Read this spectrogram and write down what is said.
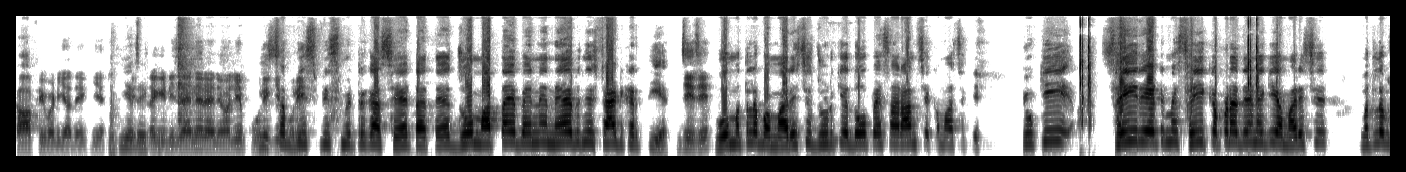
काफ़ी बढ़िया देखिए ये इस तरह देखिए। की डिजाइने रहने वाली है पूरी सब बीस बीस मीटर का सेट आता है जो माताएँ बहनें नया बिज़नेस स्टार्ट करती है जी जी। वो मतलब हमारे से जुड़ के दो पैसा आराम से कमा सकती है क्योंकि सही रेट में सही कपड़ा देने की हमारे से मतलब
